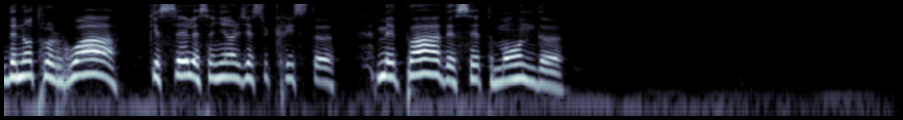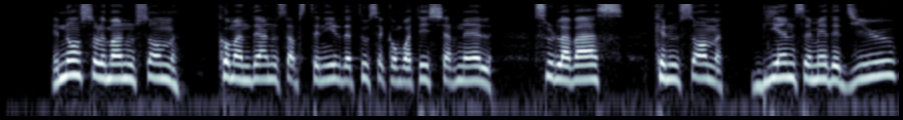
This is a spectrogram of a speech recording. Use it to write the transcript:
de notre roi que c'est le Seigneur Jésus-Christ, mais pas de ce monde. Et non seulement nous sommes commandés à nous abstenir de tous ces convoitises charnelles sur la base que nous sommes bien aimés de Dieu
